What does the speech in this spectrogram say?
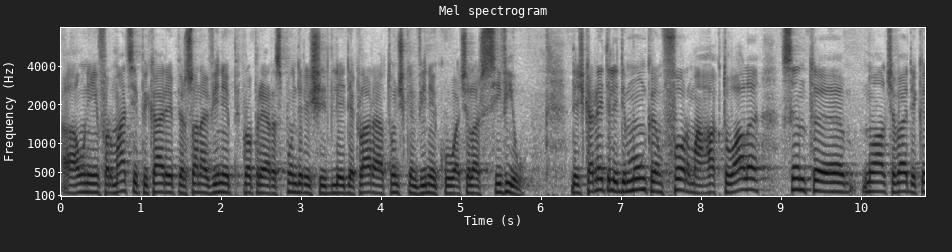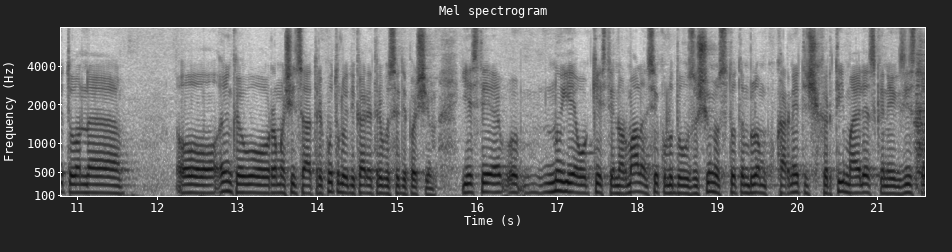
a unei informații pe care persoana vine pe propria răspundere și le declară atunci când vine cu același CV-ul. Deci carnetele de muncă în forma actuală sunt nu altceva decât un o, încă o rămășiță a trecutului de care trebuie să depășim. Este, nu e o chestie normală în secolul 21 să tot îmblăm cu carnete și hârtii, mai ales când există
